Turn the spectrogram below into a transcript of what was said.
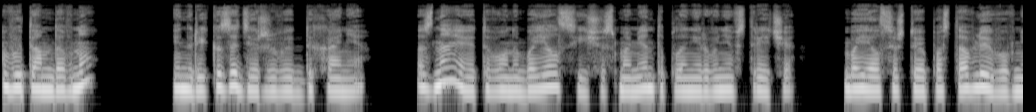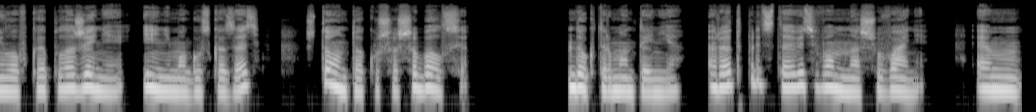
«Вы там давно?» Энрико задерживает дыхание. Знаю этого, он и боялся еще с момента планирования встречи. Боялся, что я поставлю его в неловкое положение, и не могу сказать, что он так уж ошибался. «Доктор Монтенья, рад представить вам нашу Вани, эм,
